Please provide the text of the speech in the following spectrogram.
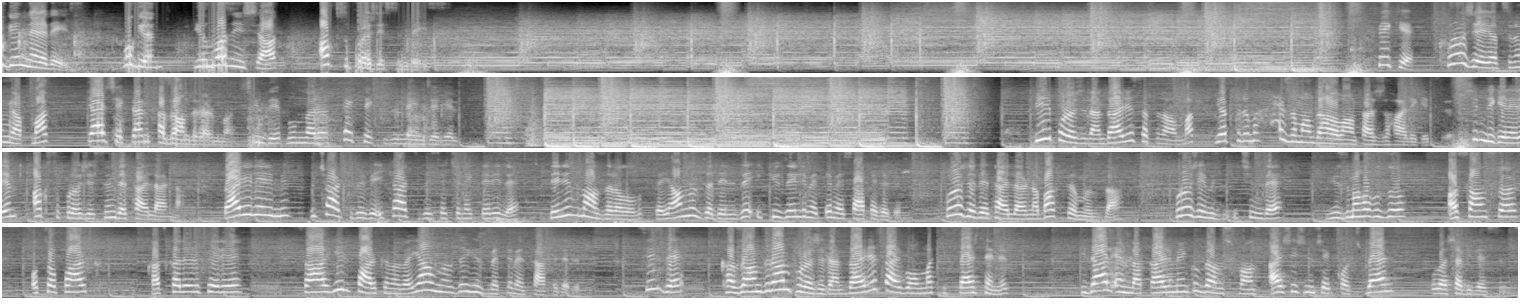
Bugün neredeyiz? Bugün Yılmaz İnşaat Aksu projesindeyiz. Peki projeye yatırım yapmak gerçekten kazandırır mı? Şimdi bunları tek tek sizinle inceleyelim. Bir projeden daire satın almak yatırımı her zaman daha avantajlı hale getirir. Şimdi gelelim Aksu projesinin detaylarına. Dairelerimiz 3 artı 1 ve 2 artı 1 seçenekleriyle deniz manzaralı olup ve yalnızca denize 250 metre mesafededir. Proje detaylarına baktığımızda projemizin içinde yüzme havuzu, asansör, otopark, kat kaloriferi, sahil parkına da yalnızca 100 metre mesafededir. Siz de kazandıran projeden daire sahibi olmak isterseniz İdeal Emlak Gayrimenkul Danışmanı Ayşe Şimşek Koç ben ulaşabilirsiniz.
